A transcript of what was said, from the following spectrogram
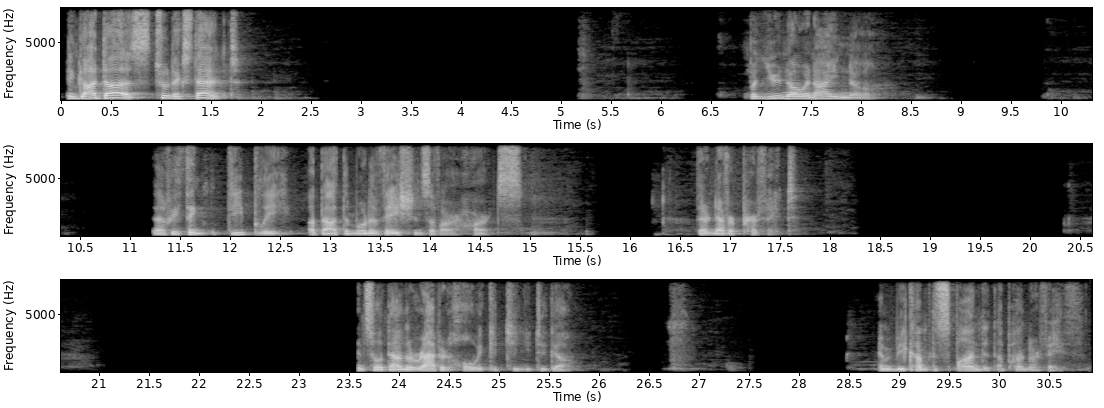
And God does to an extent. But you know, and I know that if we think deeply about the motivations of our hearts, they're never perfect. And so down the rabbit hole we continue to go. And we become despondent upon our faith.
